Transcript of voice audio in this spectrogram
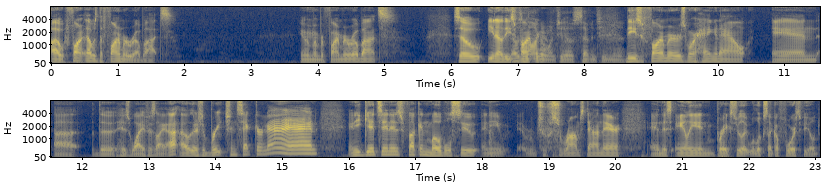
Oh, far, that was the farmer robots. You remember farmer robots? So you know these That was farmer a longer one too. That was seventeen minutes. these farmers were hanging out and uh, the his wife is like uh oh there's a breach in sector 9 and he gets in his fucking mobile suit and he romps down there and this alien breaks through like what looks like a force field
